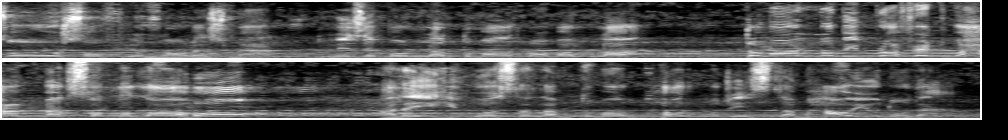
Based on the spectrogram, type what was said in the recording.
source of your knowledge man তুমি যে বললা, তোমার রব আল্লাহ, তোমার নবী প্রফেট মুহাম্মদ সাল্লাল্লাহু আলাইহি ওয়াসাল্লাম, তোমার ধর্ম যে ইসলাম হাউ ইউ নো দ্যাট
